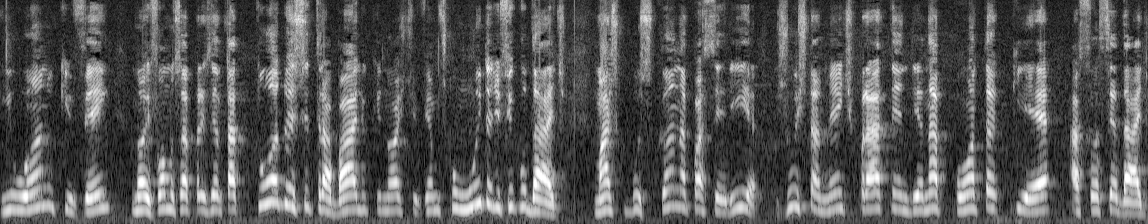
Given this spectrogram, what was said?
e o ano que vem nós vamos apresentar todo esse trabalho que nós tivemos com muita dificuldade, mas buscando a parceria justamente para atender na ponta que é a sociedade,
